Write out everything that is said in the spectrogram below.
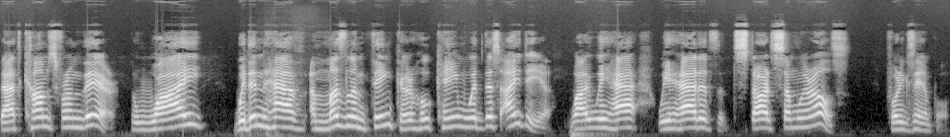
that comes from there. Why we didn't have a Muslim thinker who came with this idea? Why we had we had it start somewhere else? For example,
